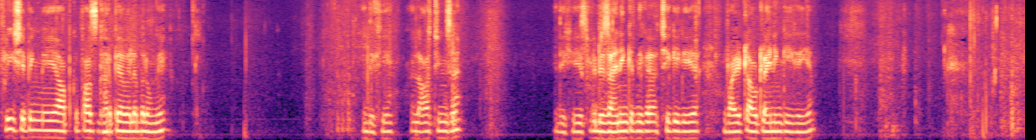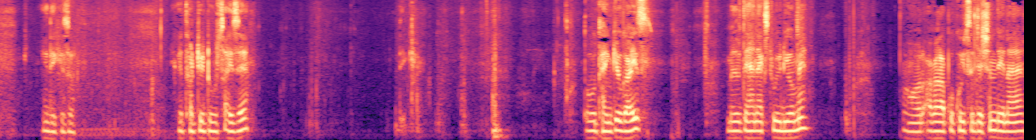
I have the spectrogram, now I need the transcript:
फ्री शिपिंग में ये आपके पास घर पे अवेलेबल होंगे। देखिए लास्ट जीन्स है। देखिए इसकी डिज़ाइनिंग कितनी अच्छी की गई है। वाइट आउटलाइनिंग की गई है। ये देखिए सर ये थर्टी टू साइज़ है। देखिए। तो थैंक यू गाइज़ मिलते हैं नेक्स्ट वीडियो में। और अगर आपको कोई सजेशन देना है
